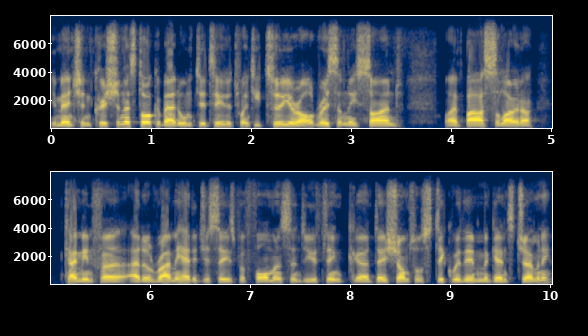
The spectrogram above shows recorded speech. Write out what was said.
You mentioned Christian. Let's talk about Umtiti, the 22-year-old, recently signed by Barcelona came in for Adil Rami. How did you see his performance, and do you think uh, Deschamps will stick with him against Germany?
